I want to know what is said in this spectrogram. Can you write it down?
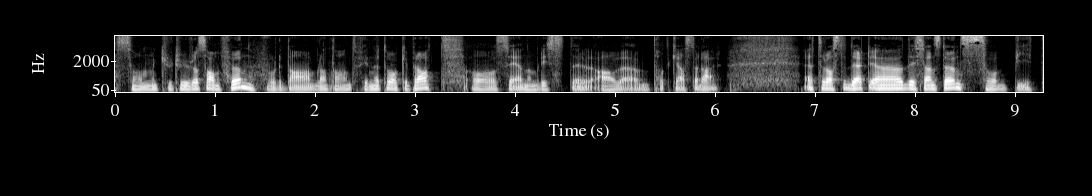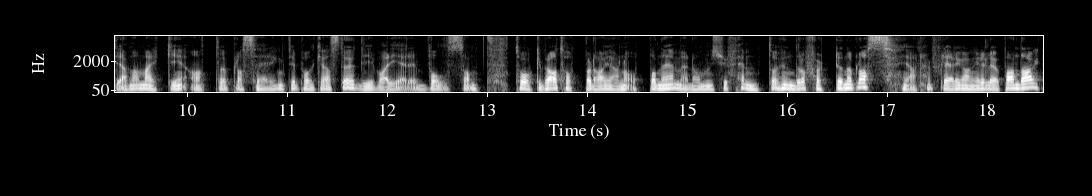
som kultur og samfunn, hvor du da annet finner tåkeprat, og se gjennom lister av eh, podcaster der. Etter å ha studert eh, disse en stund, så biter jeg meg merke i at plassering til podcaster de varierer voldsomt. Tåkeprat hopper da gjerne opp og ned mellom 25. og 140. plass, gjerne flere ganger i løpet av en dag,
